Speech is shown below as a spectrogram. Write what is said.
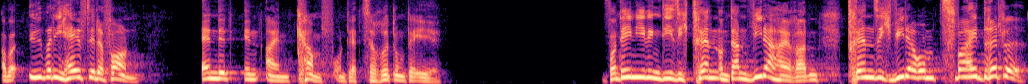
Aber über die Hälfte davon endet in einem Kampf und der Zerrüttung der Ehe. Von denjenigen, die sich trennen und dann wieder heiraten, trennen sich wiederum zwei Drittel.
